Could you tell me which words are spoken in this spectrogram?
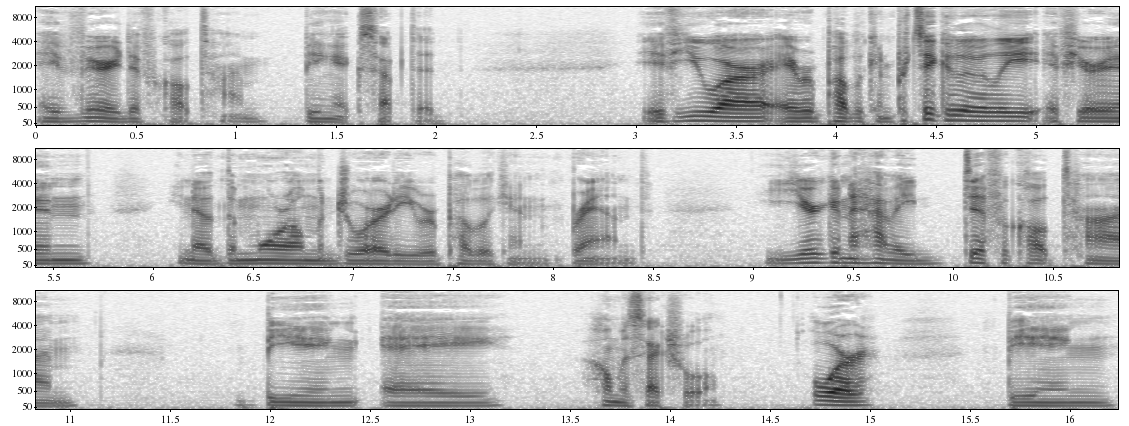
a very difficult time being accepted. if you are a Republican, particularly if you're in, you know, the moral majority Republican brand, you're going to have a difficult time being a homosexual or being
